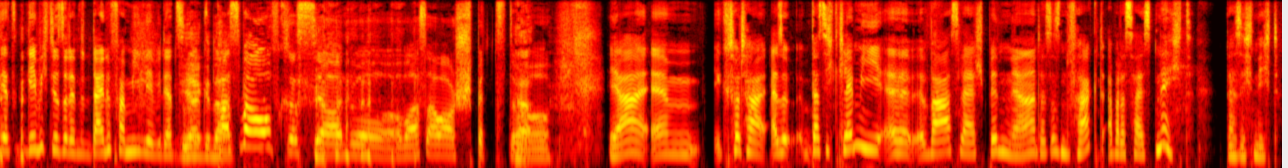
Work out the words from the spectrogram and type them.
Jetzt gebe ich dir so de deine Familie wieder zurück. Ja, genau. Pass mal auf, Christian, du warst aber spitz, du. Ja. Ja, ähm, total. Also, dass ich Klemmi äh, war slash bin, ja, das ist ein Fakt, aber das heißt nicht, dass ich nicht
